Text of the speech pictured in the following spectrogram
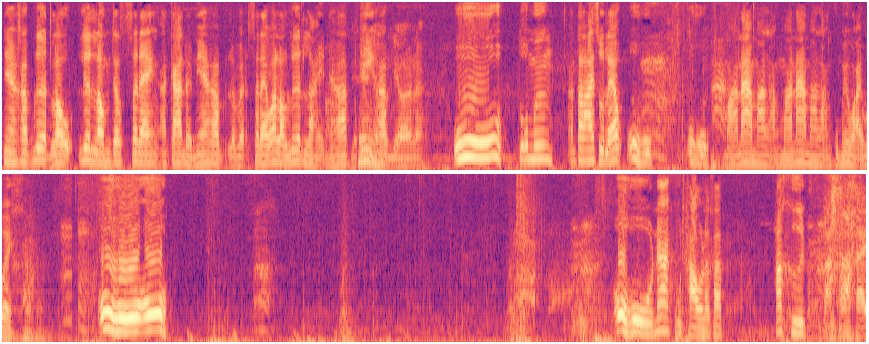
เนี่ยครับเลือดเราเลือดเรามันจะแสดงอาการแบบเนี้ยครับแสดงว่าเราเลือดไหลนะครับ เยนี่เหลือครับคนเดียวแล้วนะโอ้โหตัวมึงอันตรายสุดแล้ว โอ้โหโอ้โหมาหน้ามาหลังมาหน้ามาหลังกูไม่ไหวเว้ยโอ้โห อ้โอ้โห หน้ากูเทาแล้วครับ ถ้าคือตาย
